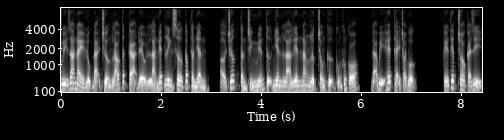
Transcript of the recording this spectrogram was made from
ngụy gia này lục đại trưởng lao tất cả đều là niết linh sơ cấp thần nhân, ở trước tần chính miến tự nhiên là liên năng lực chống cự cũng không có, đã bị hết thể trói buộc. Kế tiếp cho cái gì?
